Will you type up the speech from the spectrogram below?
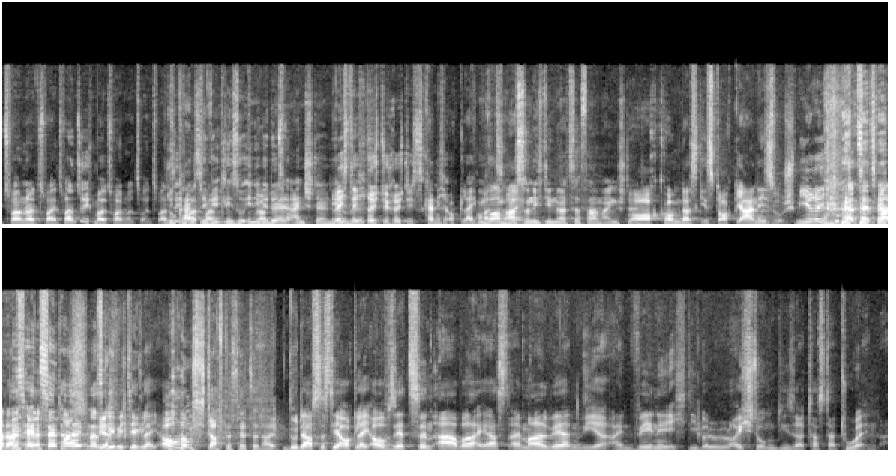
222 mal 222. Du kannst sie wirklich so individuell einstellen. Richtig, richtig, richtig. Das kann ich auch gleich Und mal warum zeigen. hast du nicht die Nerdzer-Farben eingestellt? Ach komm, das ist doch gar nicht so schwierig. Du kannst jetzt mal das Headset halten, das Ja. gebe ich dir gleich auch noch. Ich darf das Headset halten. Du darfst es dir auch gleich aufsetzen, aber erst einmal werden wir ein wenig die Beleuchtung dieser Tastatur ändern.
